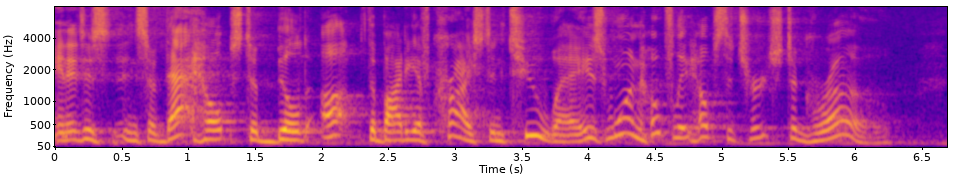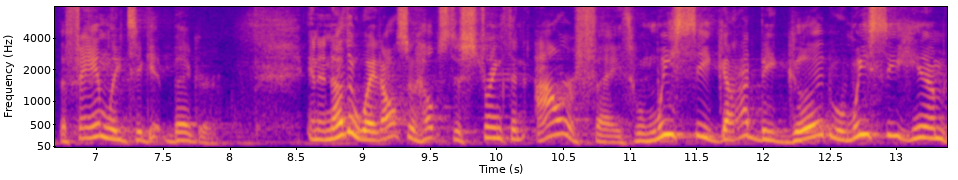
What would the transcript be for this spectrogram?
And, it is, and so that helps to build up the body of Christ in two ways. One, hopefully, it helps the church to grow, the family to get bigger. In another way, it also helps to strengthen our faith. When we see God be good, when we see Him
